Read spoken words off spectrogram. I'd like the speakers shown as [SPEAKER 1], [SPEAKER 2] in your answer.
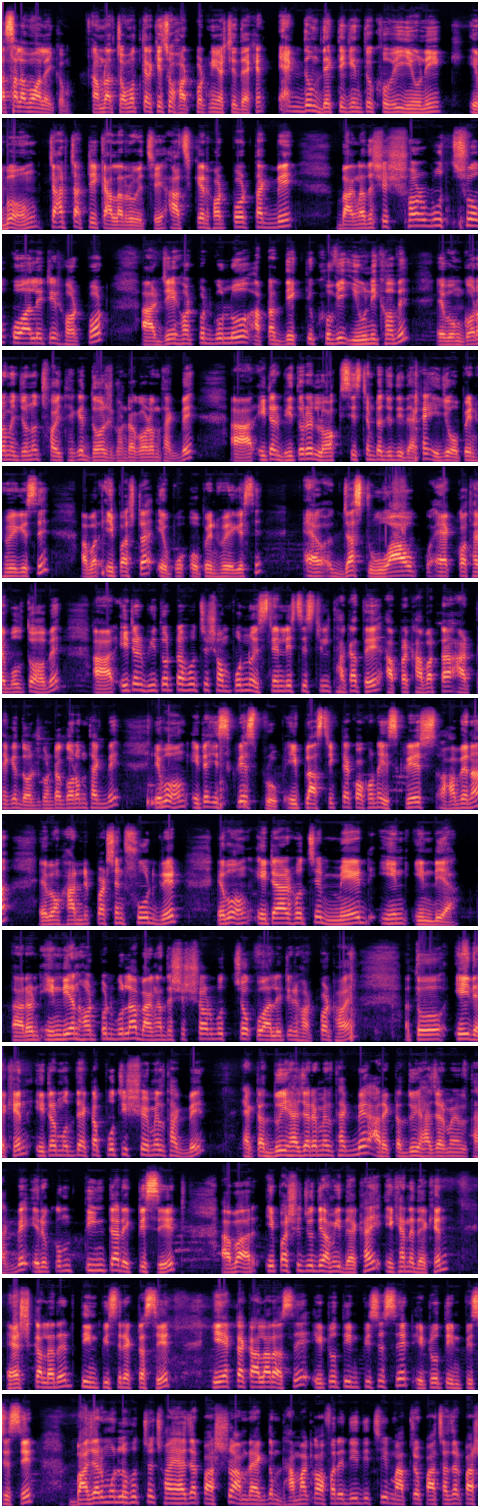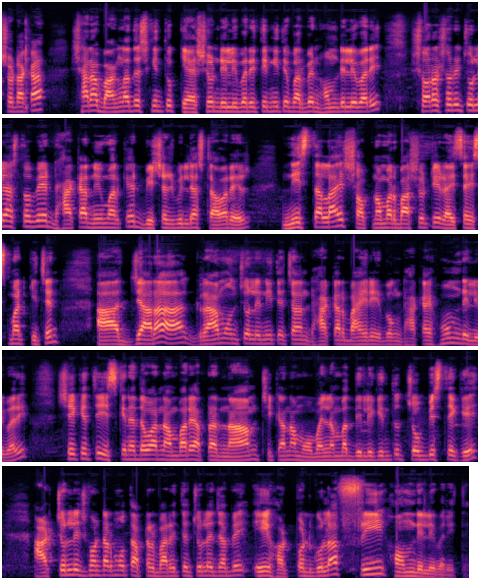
[SPEAKER 1] আসসালামু আলাইকুম। আমরা চমৎকার কিছু হটপট নিয়ে আসছি, দেখেন। একদম দেখতে কিন্তু খুবই ইউনিক এবং চার চারটি কালার রয়েছে। আজকের হটপট থাকবে বাংলাদেশের সর্বোচ্চ কোয়ালিটির হটপট আর যে হটপটগুলো আপনার দেখতে খুবই ইউনিক হবে এবং গরমের জন্য ছয় থেকে দশ ঘণ্টা গরম থাকবে। আর এটার ভিতরে লক সিস্টেমটা যদি দেখা এই যে ওপেন হয়ে গেছে, আবার এই পাশটা ওপেন হয়ে গেছে। জাস্ট ওয়াও এক কথায় বলতে হবে। আর এটার ভিতরটা হচ্ছে সম্পূর্ণ স্টেনলেস স্টিল থাকাতে আপনার খাবারটা আট থেকে দশ ঘণ্টা গরম থাকবে এবং এটা স্ক্রেচ প্রুফ এই প্লাস্টিকটা কখনো স্ক্রেচ হবে না এবং হান্ড্রেড পার্সেন্ট ফুড গ্রেড এবং এটার হচ্ছে মেড ইন ইন্ডিয়া কারণ ইন্ডিয়ান হটপটগুলা বাংলাদেশের সর্বোচ্চ কোয়ালিটির হটপট হয়। তো এই দেখেন, এটার মধ্যে একটা পঁচিশশো এম থাকবে। একটা দুই হাজার এম থাকবে আর একটা দুই হাজার এম থাকবে, এরকম তিনটার একটি সেট আবার এ পাশে যদি আমি দেখাই, এখানে দেখেন অ্যাশ কালারের তিন পিসের একটা সেট এই একটা কালার আছে, এটাও তিন পিসের সেট এটাও তিন পিসের সেট বাজার মূল্য হচ্ছে ছয় হাজার পাঁচশো, আমরা একদম ধামাকা অফারে দিয়ে দিচ্ছি, মাত্র পাঁচ হাজার পাঁচশো টাকা। সারা বাংলাদেশ কিন্তু ক্যাশ অন ডেলিভারিতে নিতে পারবেন হোম ডেলিভারি সরাসরি চলে আসতে হবে Dhaka New Market, Biswas builders টাওয়ারের নিচতলায় শপ নম্বর বাষট্টি, রাইসা স্মার্ট কিচেন আর যারা গ্রাম অঞ্চলে নিতে চান, ঢাকার বাইরে এবং ঢাকায় হোম ডেলিভারি সেক্ষেত্রে স্ক্রিনে দেওয়া নাম্বারে আপনার নাম, ঠিকানা মোবাইল নাম্বার দিলে কিন্তু চব্বিশ থেকে আটচল্লিশ ঘণ্টার মতো আপনার বাড়িতে চলে যাবে এই হটপটগুলা ফ্রি হোম ডেলিভারিতে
